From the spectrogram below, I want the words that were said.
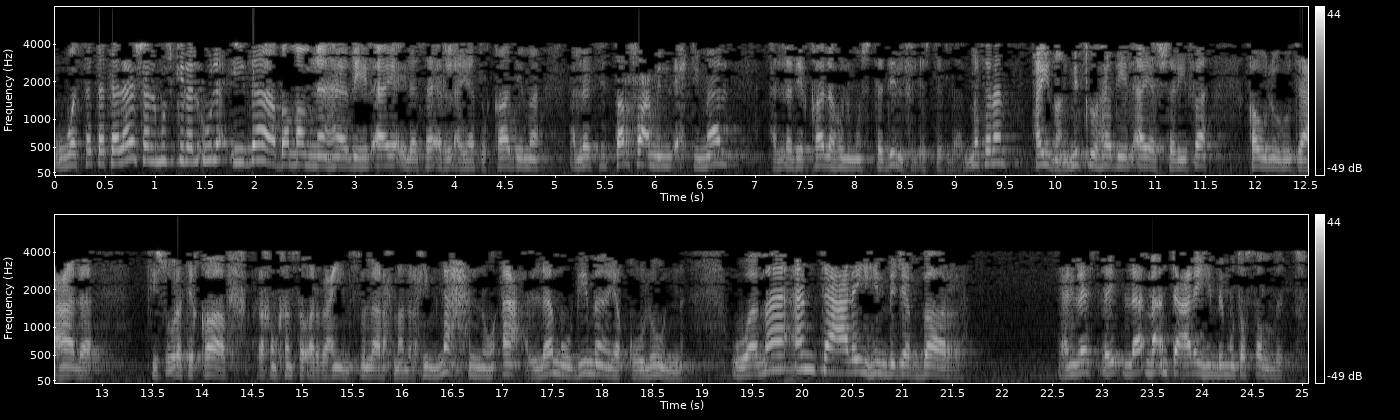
وستتلاشى المشكلة الأولى إذا ضممنا هذه الآية إلى سائر الآيات القادمة التي ترفع من الاحتمال الذي قاله المستدل في الاستدلال. مثلا أيضا مثل هذه الآية الشريفة قوله تعالى في سورة قاف رقم 45 بسم الله الرحمن الرحيم نحن أعلم بما يقولون وما أنت عليهم بجبار. يعني لا ما أنت عليهم بمتسلط.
